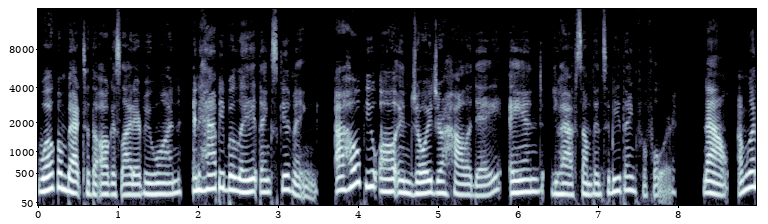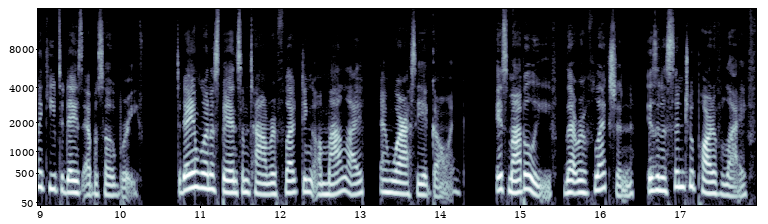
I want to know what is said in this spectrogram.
Welcome back to the August Light, everyone, and happy belated Thanksgiving. I hope you all enjoyed your holiday and you have something to be thankful for. Now, I'm going to keep today's episode brief. Today, I'm going to spend some time reflecting on my life and where I see it going. It's my belief that reflection is an essential part of life,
